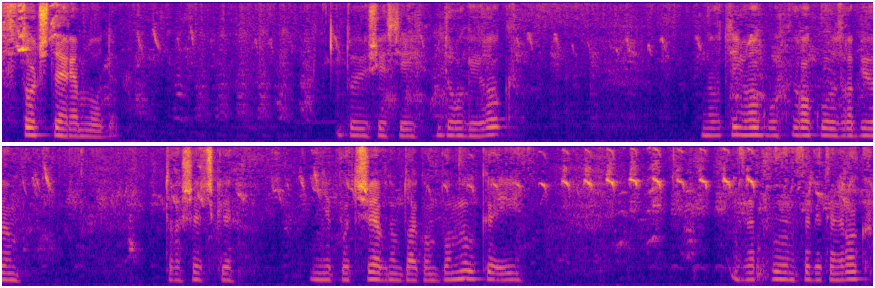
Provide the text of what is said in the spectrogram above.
104 młode. To już jest jej drugi rok. No w tym roku, roku zrobiłem troszeczkę niepotrzebną taką pomyłkę i zepsułem sobie ten rok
